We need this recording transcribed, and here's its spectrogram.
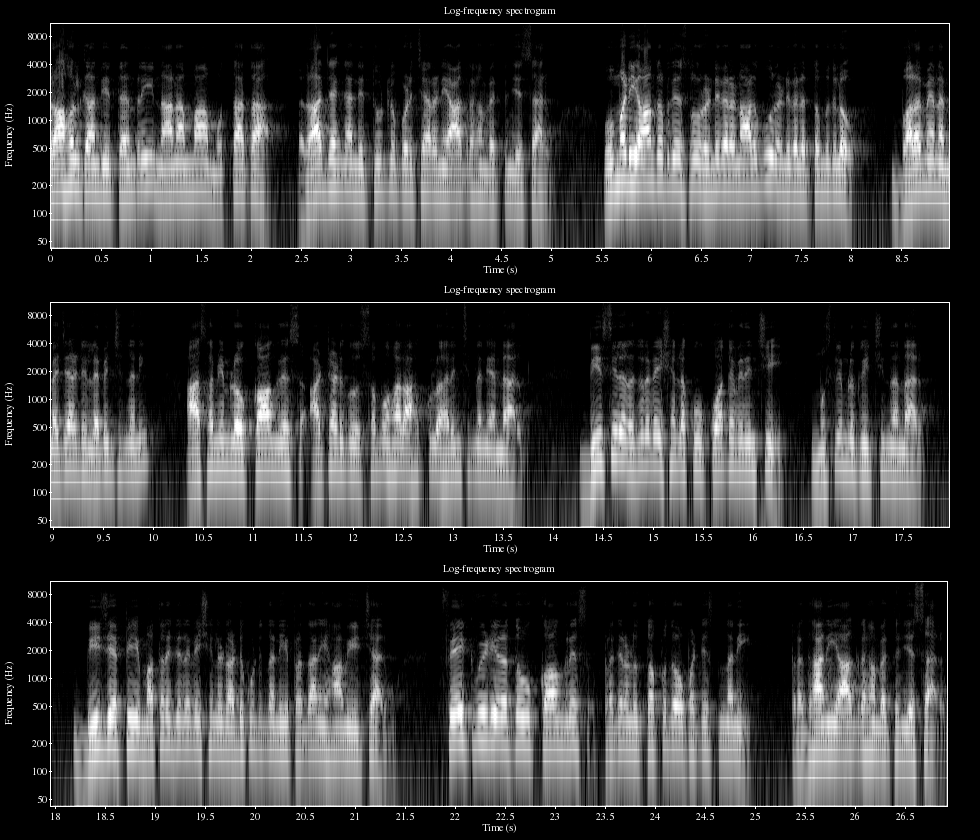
రాహుల్ గాంధీ తండ్రి నానమ్మ ముత్తాత రాజ్యాంగాన్ని తూట్లు పొడిచారని ఆగ్రహం వ్యక్తం చేశారు. ఉమ్మడి ఆంధ్రప్రదేశ్లో రెండు వేల నాలుగు రెండు వేల తొమ్మిదిలో బలమైన మెజారిటీ లభించిందని ఆ సమయంలో కాంగ్రెస్ అట్టడుగు సమూహాల హక్కులు హరించిందని అన్నారు. బీసీల రిజర్వేషన్లకు కోత విధించి ముస్లింలకు ఇచ్చిందన్నారు. బీజేపీ మత రిజర్వేషన్లను అడ్డుకుంటుందని ప్రధాని హామీ ఇచ్చారు. ఫేక్ వీడియోలతో కాంగ్రెస్ ప్రజలను తప్పుదోవ పట్టిస్తుందని ప్రధాని ఆగ్రహం వ్యక్తం చేశారు.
